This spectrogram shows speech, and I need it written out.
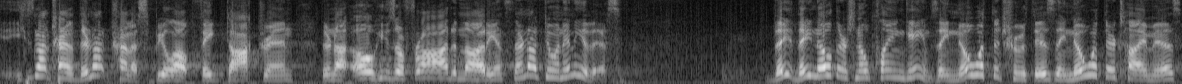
he's not trying they're not trying to spill out fake doctrine. They're not, oh, he's a fraud in the audience. They're not doing any of this. They, they know there's no playing games. They know what the truth is. They know what their time is.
